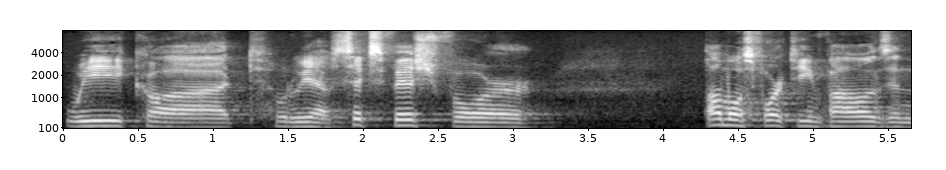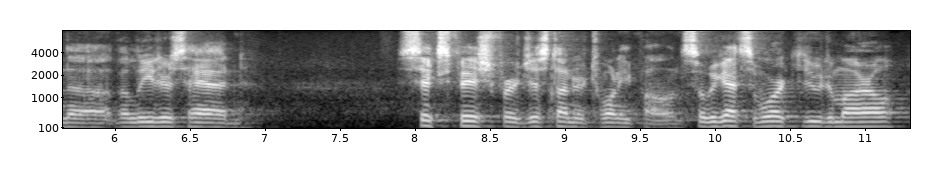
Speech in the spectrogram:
we caught, what do we have, six fish for almost 14 pounds and the, the leaders had six fish for just under 20 pounds. So we got some work to do tomorrow.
